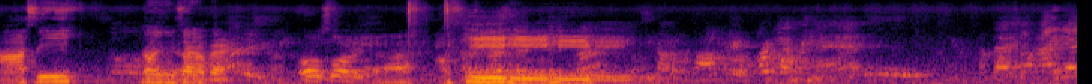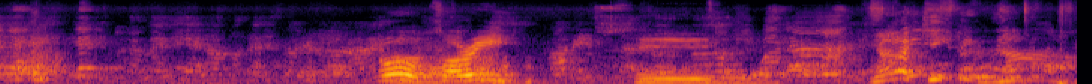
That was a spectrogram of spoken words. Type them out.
ah, see? Not inside of that. Oh, sorry. Oh, sorry. You're not keeping now.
